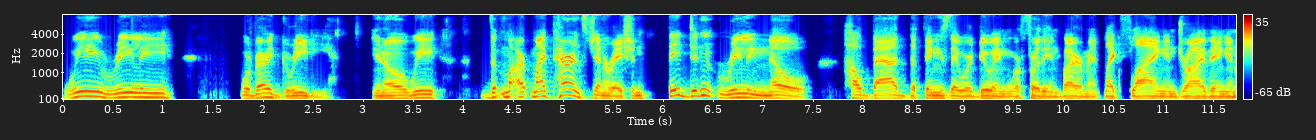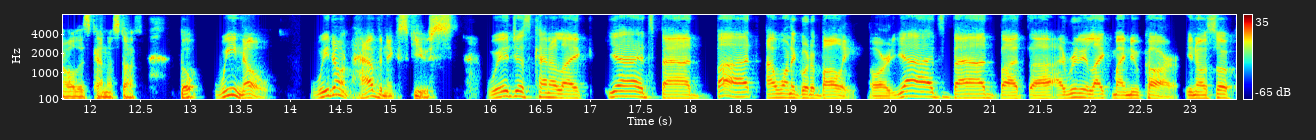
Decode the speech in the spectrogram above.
we really were very greedy. You know, we, the, my, my parents' generation, they didn't really know how bad the things they were doing were for the environment, like flying and driving and all this kind of stuff. But we know we don't have an excuse. We're just kind of like, yeah, it's bad, but I want to go to Bali, or yeah, it's bad, but uh, I really like my new car. You know, so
